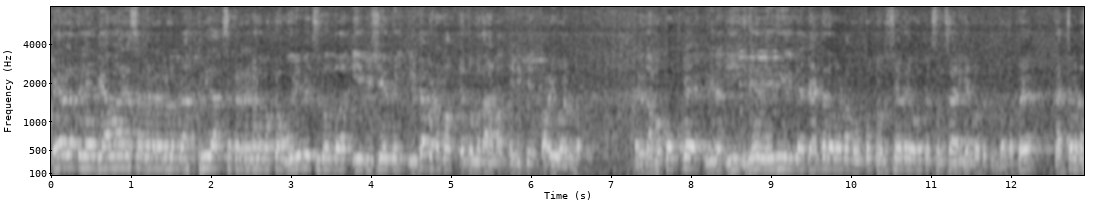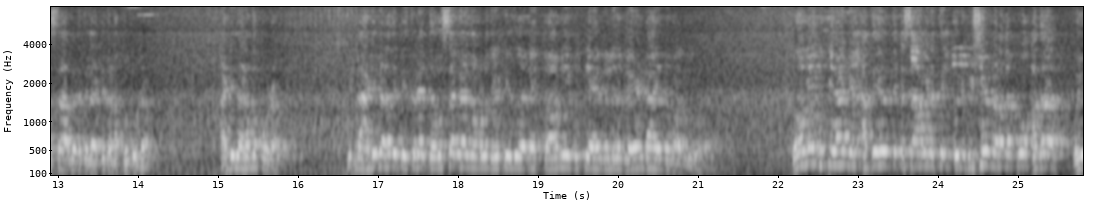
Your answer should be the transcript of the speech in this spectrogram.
കേരളത്തിലെ വ്യാപാര സംഘടനകളും രാഷ്ട്രീയ സംഘടനകളും ഒക്കെ ഒരുമിച്ച് നിന്ന് ഈ വിഷയത്തിൽ ഇടപെടണം എന്നുള്ളതാണ് എനിക്ക് പറയുവാനുള്ളത്. നമുക്കൊക്കെ ഇതിനെ ഈ ഇതേ വേദിയിൽ ഞാൻ രണ്ട് തവണ മുമ്പ് പ്രതിഷേധ യോഗത്തിൽ സംസാരിക്കാൻ വന്നിട്ടുണ്ട്. അതൊക്കെ കച്ചവട സ്ഥാപനത്തിൽ അടി നടക്കുമ്പോഴാണ്. അടി നടന്നപ്പോഴാണ്. ഇന്ന് അടി നടന്നിട്ട് ഇത്രയും ദിവസങ്ങൾ നമ്മൾ നീട്ടിയത് തന്നെ ടോമി കുറ്റിയാങ്കൽ ഇത് വേണ്ട എന്ന് പറഞ്ഞുകൊണ്ടാണ്. ടോമി കുറ്റിയാങ്കൽ അദ്ദേഹത്തിന്റെ സ്ഥാപനത്തിൽ ഒരു വിഷയം നടന്നപ്പോൾ അത് ഒരു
